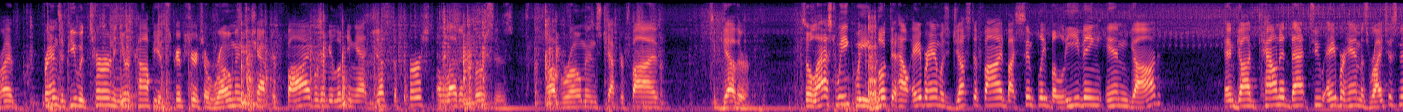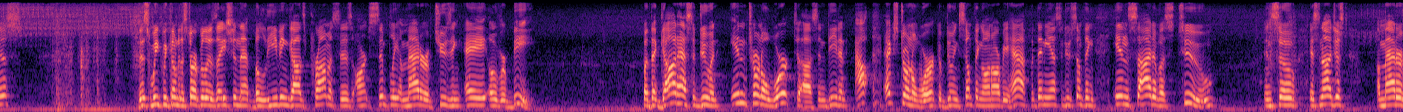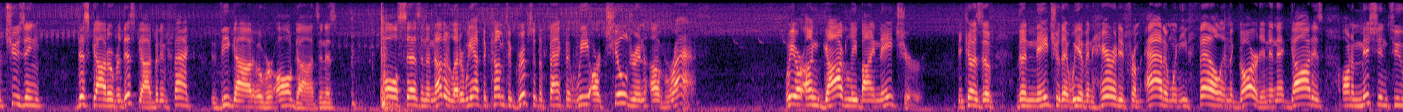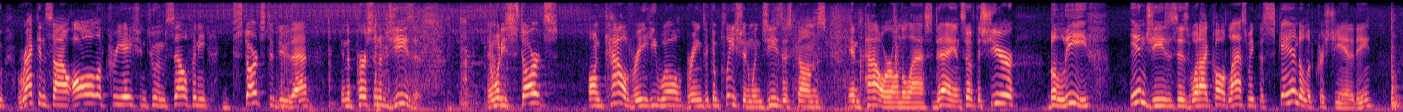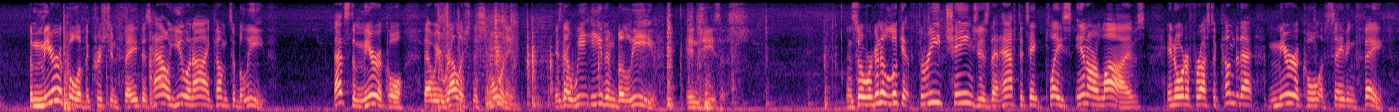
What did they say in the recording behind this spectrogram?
All right, friends, if you would turn in your copy of Scripture to Romans chapter 5, we're going to be looking at just the first 11 verses of Romans chapter 5 together. So last week we looked at how Abraham was justified by simply believing in God, and God counted that to Abraham as righteousness. This week we come to the stark realization that believing God's promises aren't simply a matter of choosing A over B but that God has to do an internal work to us, indeed, an out, external work of doing something on our behalf, but then He has to do something inside of us too. And so it's not just a matter of choosing this God over this God, but in fact, the God over all gods. And as Paul says in another letter, we have to come to grips with the fact that we are children of wrath. We are ungodly by nature because of the nature that we have inherited from Adam when he fell in the garden, and that God is on a mission to reconcile all of creation to himself, and he starts to do that in the person of Jesus. And what he starts on Calvary, he will bring to completion when Jesus comes in power on the last day. And so, if the sheer belief in Jesus is what I called last week the scandal of Christianity, the miracle of the Christian faith is how you and I come to believe. That's the miracle that we relish this morning, is that we even believe in Jesus. And so we're going to look at three changes that have to take place in our lives in order for us to come to that miracle of saving faith.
